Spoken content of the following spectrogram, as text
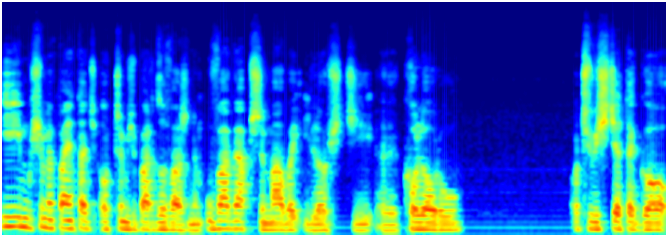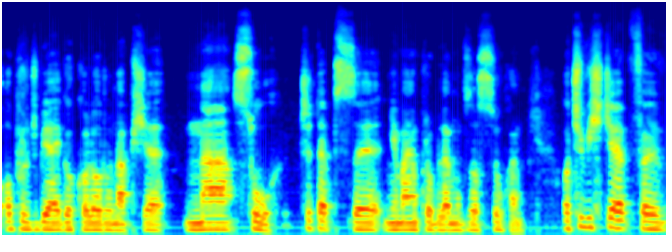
I musimy pamiętać o czymś bardzo ważnym. Uwaga przy małej ilości y, koloru, oczywiście tego oprócz białego koloru na psie, na słuch. Czy te psy nie mają problemów z odsłuchem? Oczywiście w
